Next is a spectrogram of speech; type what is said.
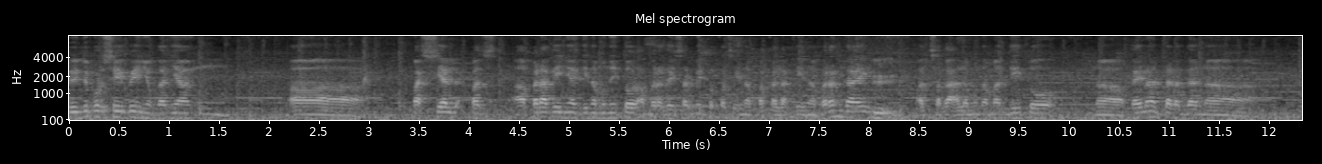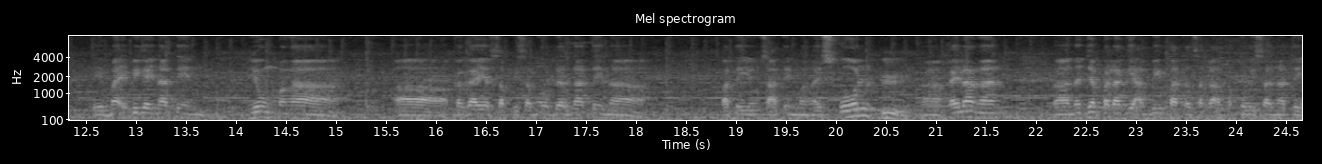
24/7 yung kanyang ah, pasyal pas, ah, palagi niya ginamonitor ang barangay Sarmiento kasi napakalaki na barangay Mm. at saka alam mo naman dito na kailangan talaga na eh, maibigay natin yung mga ah, kagaya sa peace and order natin na pati yung sa ating mga school Mm. na kailangan na nandiyan palagi ang bipat at saka ang kapulisan natin.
